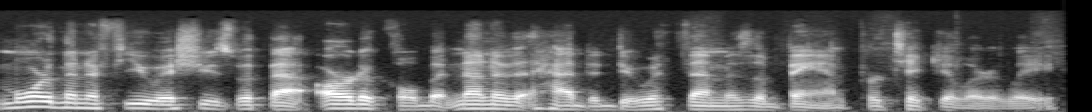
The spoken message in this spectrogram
more than a few issues with that article, but none of it had to do with them as a band, particularly.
